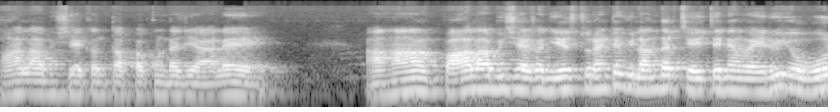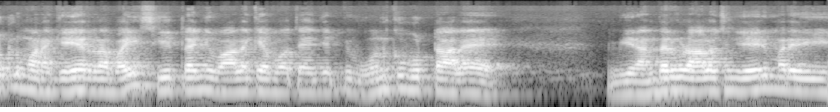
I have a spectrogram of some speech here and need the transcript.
పాలాభిషేకం తప్పకుండా చేయాలి. ఆహా పాలాభిషేకం చేస్తున్నారంటే వీళ్ళందరూ చైతన్యం అయ్యారు. ఇక ఓట్లు మనకేర్రా రబాయి సీట్లన్నీ వాళ్ళకే పోతాయని చెప్పి వణుకు పుట్టాలే. మీరందరూ కూడా ఆలోచన చేయరు. మరి ఈ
